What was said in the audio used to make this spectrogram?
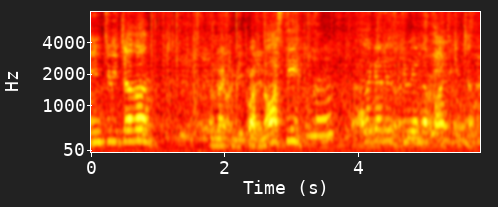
mean to each other, and they can be quite nasty. The alligators do end up biting each other.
